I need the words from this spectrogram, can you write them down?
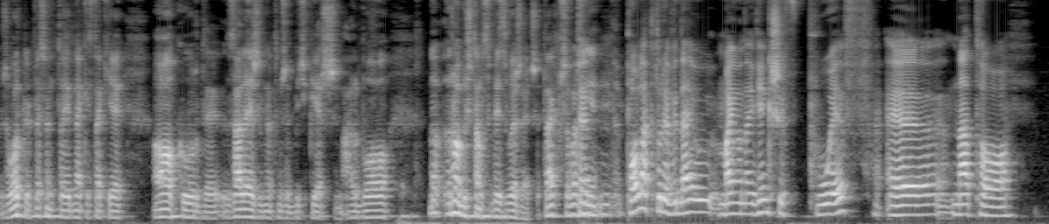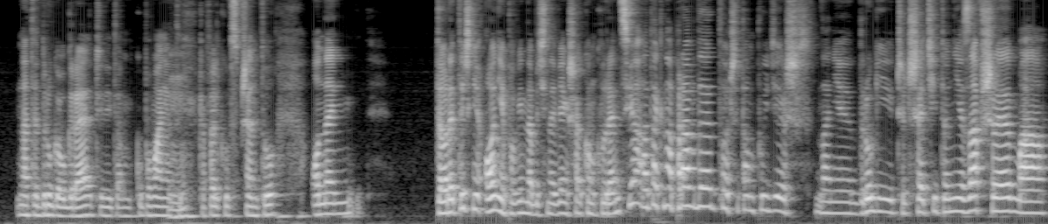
że worker placement to jednak jest takie, o kurde, zależy mi na tym, żeby być pierwszym, albo no, robisz tam sobie złe rzeczy, tak? Przeważnie... Te pola, które wydają, mają największy wpływ e, na to, na tę drugą grę, czyli tam kupowanie mm. tych kafelków sprzętu, one teoretycznie o nie powinna być największa konkurencja, a tak naprawdę to, czy tam pójdziesz na nie drugi czy trzeci, to nie zawsze ma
